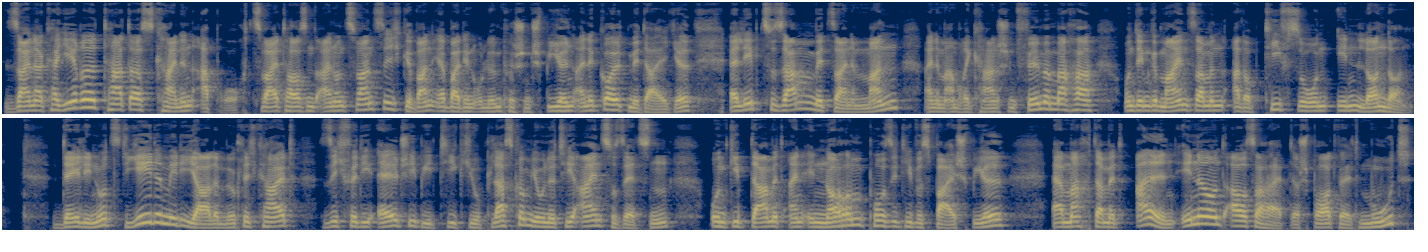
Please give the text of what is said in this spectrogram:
Seiner Karriere tat das keinen Abbruch. 2021 gewann er bei den Olympischen Spielen eine Goldmedaille. Er lebt zusammen mit seinem Mann, einem amerikanischen Filmemacher und dem gemeinsamen Adoptivsohn in London. Daily nutzt jede mediale Möglichkeit, sich für die LGBTQ-Plus-Community einzusetzen und gibt damit ein enorm positives Beispiel. Er macht damit allen inner und außerhalb der Sportwelt Mut,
